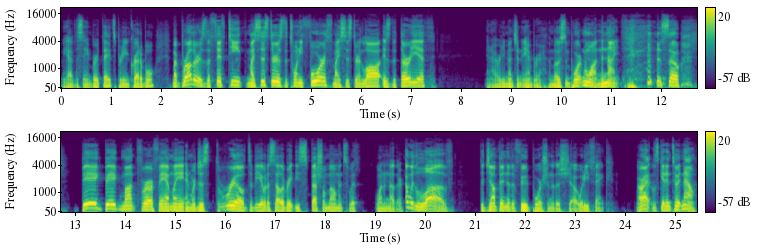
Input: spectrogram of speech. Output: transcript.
We have the same birthday. It's pretty incredible. My brother is the 15th. My sister is the 24th. My sister in law is the 30th. And I already mentioned Amber, the most important one, the 9th. so big, big month for our family, and we're just thrilled to be able to celebrate these special moments with one another. I would love to jump into the food portion of this show. What do you think? All right, let's get into it now.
